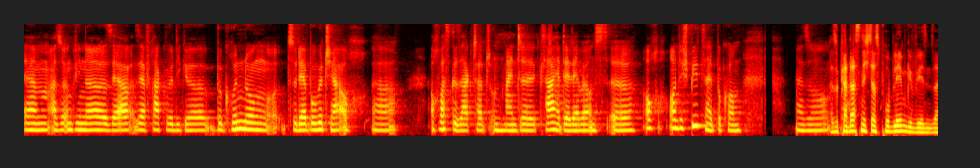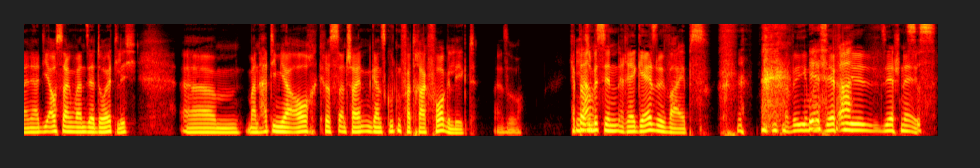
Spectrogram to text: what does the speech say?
Ähm, also irgendwie eine sehr, sehr fragwürdige Begründung, zu der Bobic ja auch, äh, auch was gesagt hat und meinte, klar hätte der bei uns äh, auch ordentlich Spielzeit bekommen. Also, also kann das nicht das Problem gewesen sein. Ja, die Aussagen waren sehr deutlich. Ähm, man hat ihm ja auch, Chris, anscheinend einen ganz guten Vertrag vorgelegt. Also, ich habe ja. da so ein bisschen Regäsel-Vibes. da will jemand sehr viel, ah, sehr schnell. Ist,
